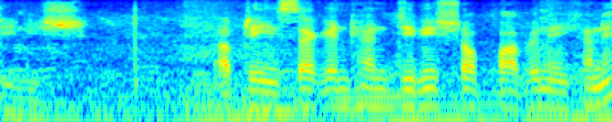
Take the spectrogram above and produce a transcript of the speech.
জিনিস। আপনি সেকেন্ড হ্যান্ড জিনিস সব পাবেন এখানে।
